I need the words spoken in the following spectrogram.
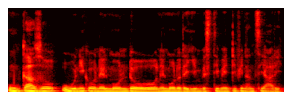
un caso unico nel mondo, nel mondo degli investimenti finanziari.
